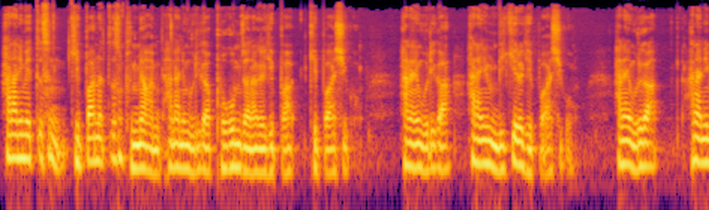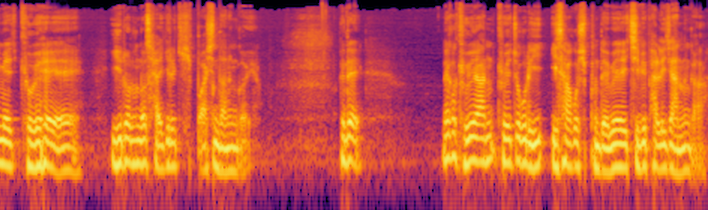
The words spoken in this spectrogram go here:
하나님의 뜻은 기뻐하는 뜻은 분명합니다. 하나님 우리가 복음 전하기를 기뻐 기뻐하시고 하나님 우리가 하나님을 믿기를 기뻐하시고 하나님 우리가 하나님의 교회에 이론으로 살기를 기뻐하신다는 거예요. 근데 내가 교회 안 교회 쪽으로 이, 이사하고 싶은데 왜 집이 팔리지 않는가?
